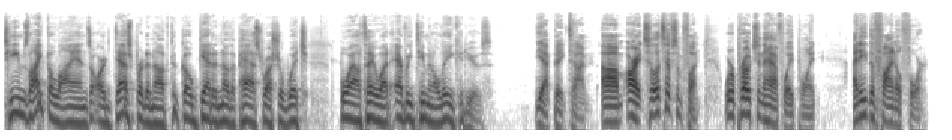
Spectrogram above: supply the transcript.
teams like the Lions are desperate enough to go get another pass rusher, which, boy, I'll tell you what, every team in the league could use. Yeah, big time. Um, all right, so let's have some fun. We're approaching the halfway point. I need the final four.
